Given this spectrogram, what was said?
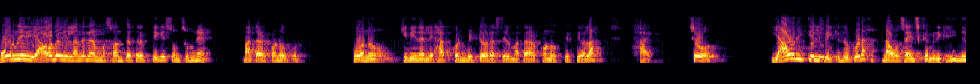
ಮೂರನೇದು ಯಾವುದೂ ಇಲ್ಲ ಅಂದರೆ ನಮ್ಮ ಸ್ವಂತ ತೃಪ್ತಿಗೆ ಸುಮ್ ಸುಮ್ಮನೆ ಮಾತಾಡ್ಕೊಂಡು ಹೋಗ್ಬೋದು. ಫೋನು ಕಿವಿನಲ್ಲಿ ಹಾಕೊಂಡ್ಬಿಟ್ಟು ರಸ್ತೆಯಲ್ಲಿ ಮಾತಾಡ್ಕೊಂಡು ಹೋಗ್ತಿರ್ತೀವಲ್ಲ? ಹಾಗೆ. ಸೊ ಯಾವ ರೀತಿಯಲ್ಲಿ ಬೇಕಿದ್ರು ಕೂಡ ನಾವು ಸೈನ್ಸ್ ಕಮ್ಯುನಿಕೇಶನ್ ಇದು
